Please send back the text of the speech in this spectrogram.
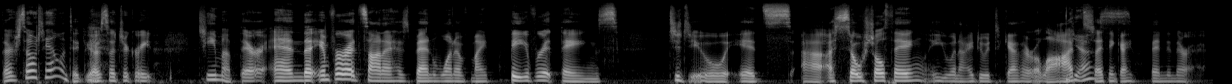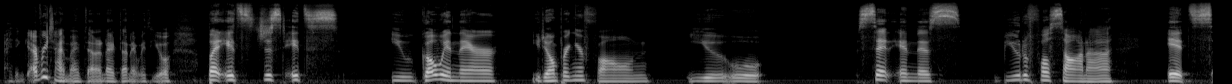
They're so talented. You have such a great team up there. And the infrared sauna has been one of my favorite things to do. It's uh, a social thing. You and I do it together a lot. Yes. I think I've been in there, I think every time I've done it, I've done it with you. But it's just, it's, you go in there, you don't bring your phone, you sit in this beautiful sauna. It's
